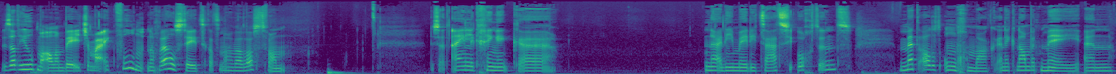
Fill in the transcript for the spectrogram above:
Dus dat hielp me al een beetje. Maar ik voelde het nog wel steeds. Ik had er nog wel last van. Dus uiteindelijk ging ik uh, naar die meditatieochtend met al het ongemak. En ik nam het mee. En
